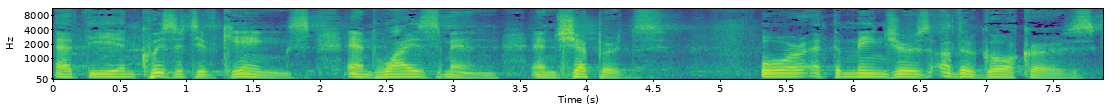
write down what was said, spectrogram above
at the inquisitive kings and wise men and shepherds, or at the manger's other gawkers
